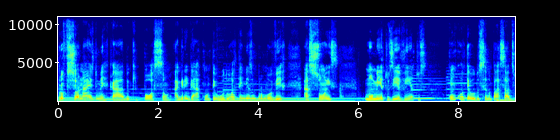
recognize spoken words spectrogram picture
profissionais do mercado que possam agregar conteúdo ou até mesmo promover ações, momentos e eventos com conteúdo sendo passados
